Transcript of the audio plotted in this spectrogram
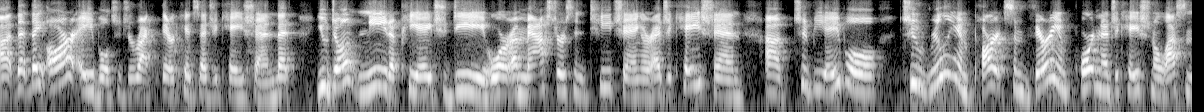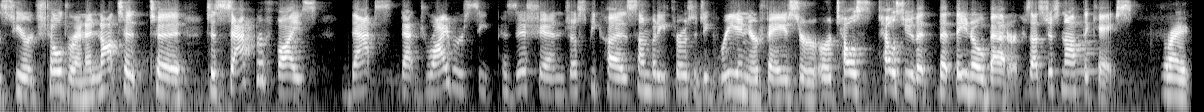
uh, that they are able to direct their kids' education, that you don't need a PhD or a master's in teaching or education uh, to be able to really impart some very important educational lessons to your children and not to, to, to sacrifice that that driver's seat position just because somebody throws a degree in your face or, or tells tells you that, that they know better because that's just not the case. Right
